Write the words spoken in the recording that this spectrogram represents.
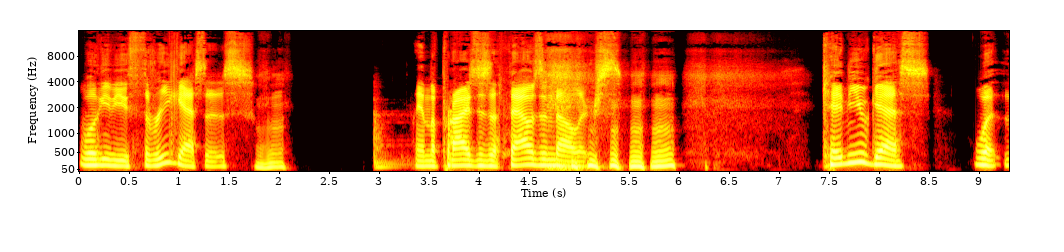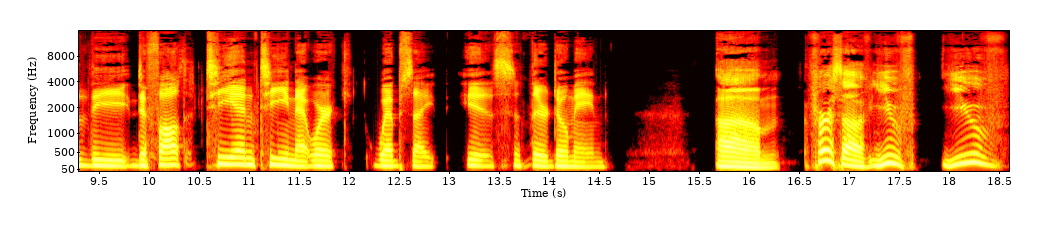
will give you three guesses, Mhm. And the prize is a thousand dollars. Can you guess what the default TNT network website is? Their domain. um, first off, you've you've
